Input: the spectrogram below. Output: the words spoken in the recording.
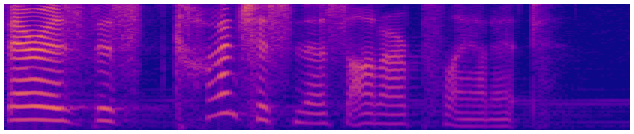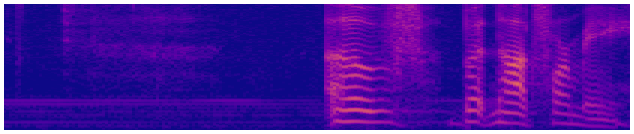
There is this consciousness on our planet of, but not for me.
